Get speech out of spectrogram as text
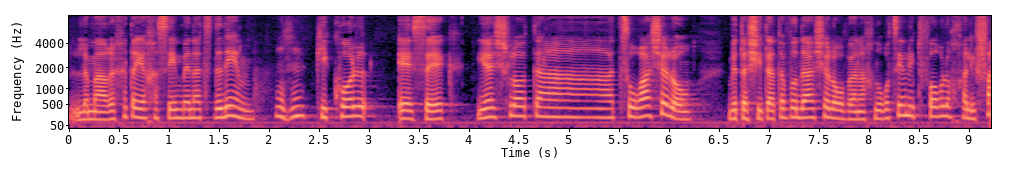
למערכת היחסים בין הצדדים. Mm-hmm. כי כל עסק, יש לו את הצורה שלו ואת השיטת עבודה שלו, ואנחנו רוצים לתפור לו חליפה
